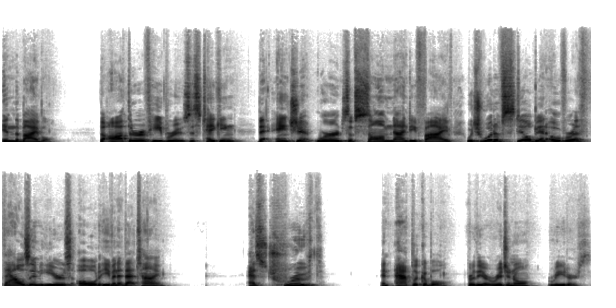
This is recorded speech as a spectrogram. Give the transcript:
in the Bible, the author of Hebrews is taking the ancient words of Psalm 95, which would have still been over a thousand years old, even at that time, as truth and applicable for the original readers.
